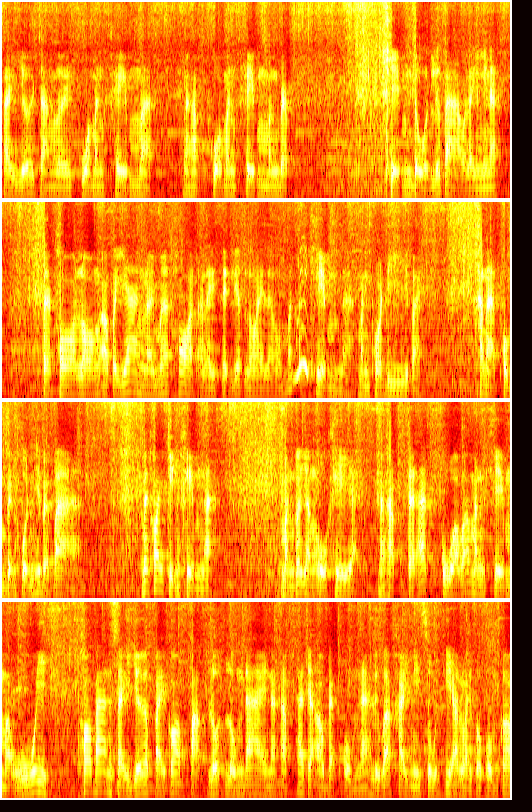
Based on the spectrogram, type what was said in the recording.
ใส่เยอะจังเลย กลัวมันเค็มอะนะครับ กลัวมันเค็มมันแบบเค็มโดดหรือเปล่าอะไรอย่างนี้นะแต่พอลองเอาไปย่างในอยเมื่อทอดอะไรเสร็จเรียบร้อยแล้ว มันไม่เค็มนะมันพอดีไปขขนาดผมเป็นคนที่แบบว่า ไม่ค่อยกินเค็มนะ มันก็ยังโอเคอะนะครับ แต่ถ้ากลัวว่ามันเค็มอะอุ้ย พ่อบ้านใส่เยอะไปก็ปรับลดลงได้นะครับ ถ้าจะเอาแบบผมนะ หรือว่าใครมีสูตรที่อร่อยกว่าผมก็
